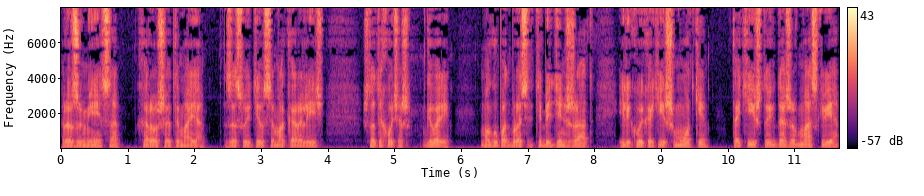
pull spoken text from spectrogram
«Разумеется, хорошая ты моя», — засуетился Макар Ильич. «Что ты хочешь? Говори. Могу подбросить тебе деньжат или кое-какие шмотки, такие, что их даже в Москве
